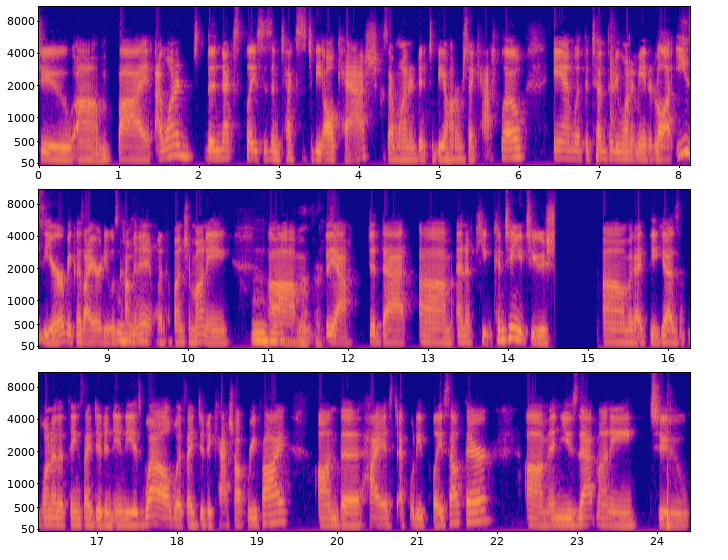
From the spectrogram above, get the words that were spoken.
to um, buy. I wanted the next places in Texas to be all cash because I wanted it to be 100% cash flow. And with the 1031, it made it a lot easier because I already was coming Mhm. in with a bunch of money. Mhm. Um, yeah, did that, um, and have keep, continued to use. Um, because one of the things I did in Indy as well was I did a cash out refi on the highest equity place out there, um, and use that money to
